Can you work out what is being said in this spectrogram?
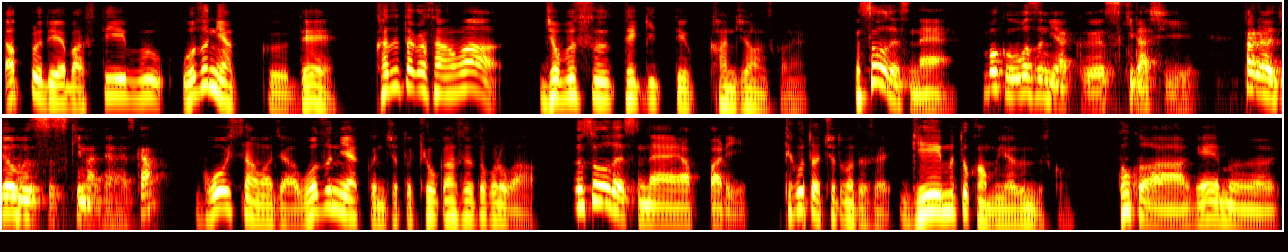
アップルで言えばスティーブ・ウォズニャックで、風高さんはジョブス的っていう感じなんですかね？そうですね。僕、ウォズニャック好きだし、彼はジョブズ好きなんじゃないですか？ゴーシさんはじゃあ、ウォズニャックにちょっと共感するところが？っそうですね、やっぱり。てことはちょっと待ってください。ゲームとかもやるんですか？僕はゲーム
